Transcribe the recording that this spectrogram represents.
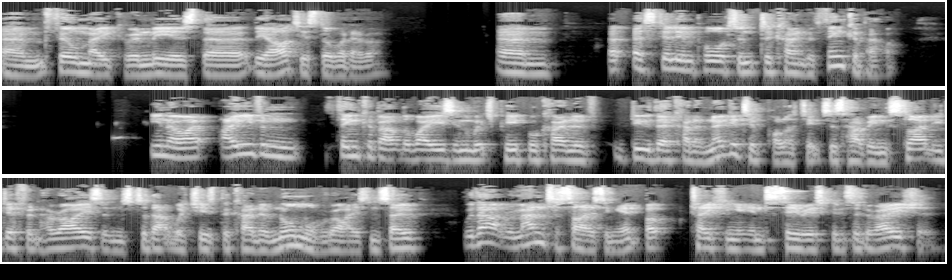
um, filmmaker and me as the the artist or whatever, um, are, are, still important to kind of think about. You know, I, I even think about the ways in which people kind of do their kind of negative politics as having slightly different horizons to that which is the kind of normal horizon. So without romanticizing it, but taking it into serious consideration,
